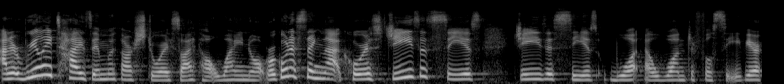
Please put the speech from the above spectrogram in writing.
and it really ties in with our story, so I thought, why not? We're going to sing that chorus Jesus saves, Jesus saves, what a wonderful Saviour.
